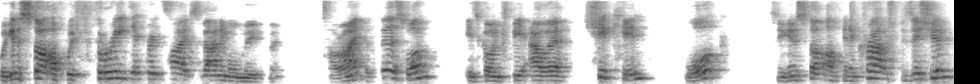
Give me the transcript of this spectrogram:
we're going to start off with three different types of animal movement. All right, the first one is going to be our chicken walk. So you're going to start off in a crouched position,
